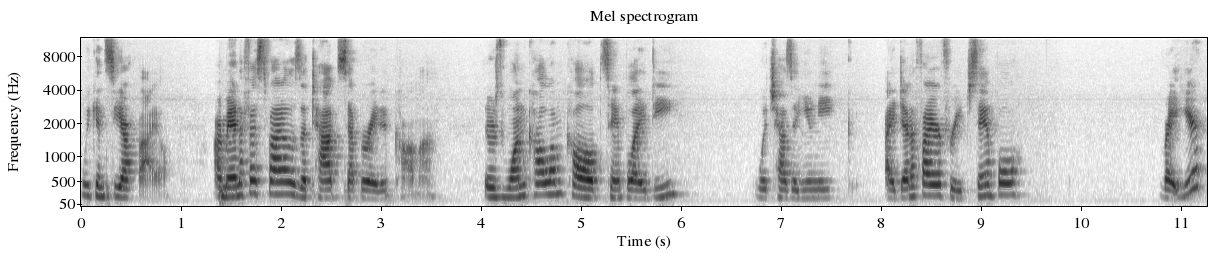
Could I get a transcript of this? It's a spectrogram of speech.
we can see our file. Our manifest file is a tab separated comma. There's one column called sample ID, which has a unique identifier for each sample right here.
